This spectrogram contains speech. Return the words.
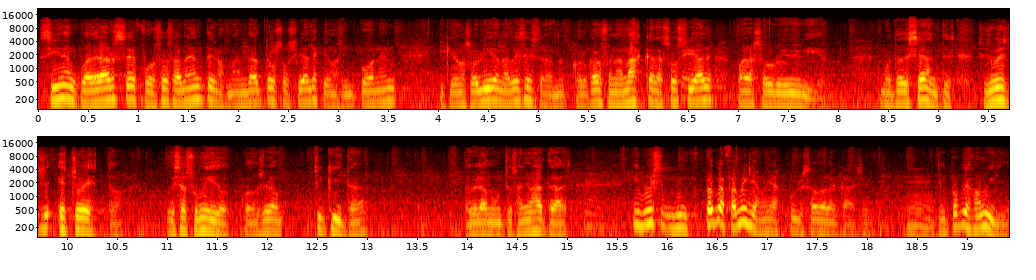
sin encuadrarse forzosamente en los mandatos sociales que nos imponen y que nos obligan a veces a colocarnos una máscara social para sobrevivir. Como te decía antes, si yo hubiese hecho esto hubiese asumido cuando yo era chiquita, hablando muchos años atrás, y mi propia familia me había expulsado a la calle. Mm. Mi propia familia.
